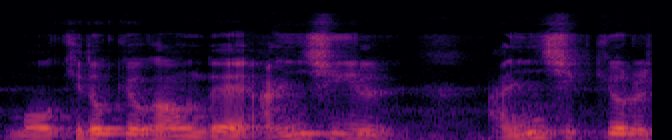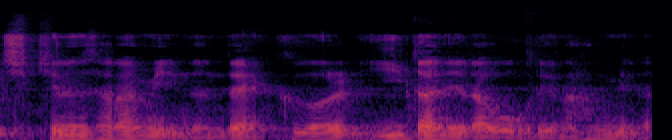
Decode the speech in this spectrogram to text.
뭐 기독교 가운데 안식일 안식교를 지키는 사람이 있는데 그걸 이단이라고 우리는 합니다.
